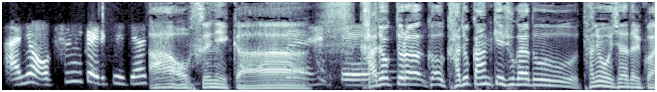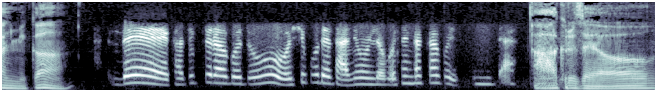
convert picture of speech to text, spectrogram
아니요 없으니까 이렇게 얘기하죠. 아, 없으니까. 네. 가족들, 그 가족과 함께 휴가도 다녀오셔야 될 거 아닙니까? 네, 가족들하고도 시골에 다녀오려고 생각하고 있습니다. 아, 그러세요.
